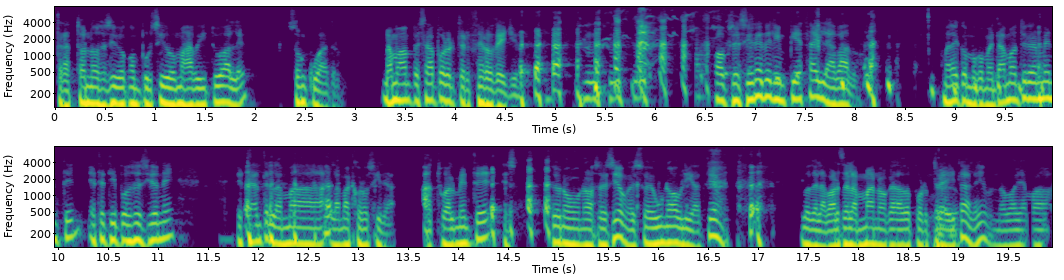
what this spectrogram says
trastornos obsesivos compulsivos más habituales, son cuatro. Vamos a empezar por el tercero de ellos. Obsesiones de limpieza y lavado. ¿Vale? Como comentamos anteriormente, este tipo de obsesiones está entre las más, las más conocidas. Actualmente eso no es una obsesión, eso es una obligación. Lo de lavarse las manos cada dos por tres y tal, ¿eh? No vayamos a,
